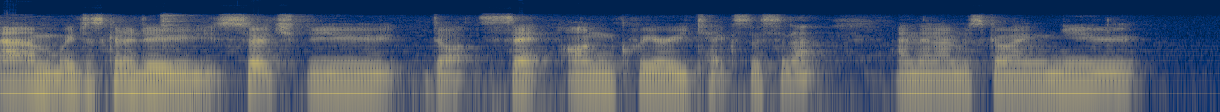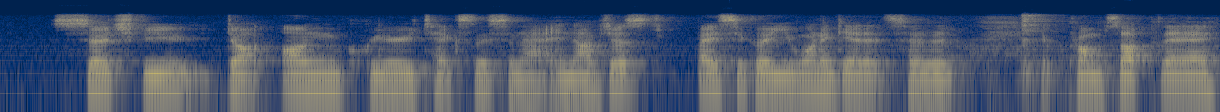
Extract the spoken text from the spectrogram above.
um, we're just going to do search view dot set on query text listener, and then I'm just going new search view dot on query text listener and I've just basically you want to get it so that it prompts up there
